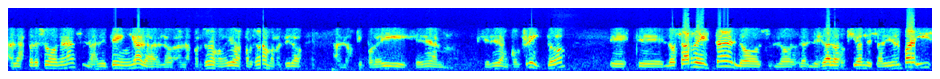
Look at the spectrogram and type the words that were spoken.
a las personas, las detenga, a las personas, cuando digo las personas me refiero a los que por ahí generan, generan conflicto, este, los arresta, los, les da la opción de salir del país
